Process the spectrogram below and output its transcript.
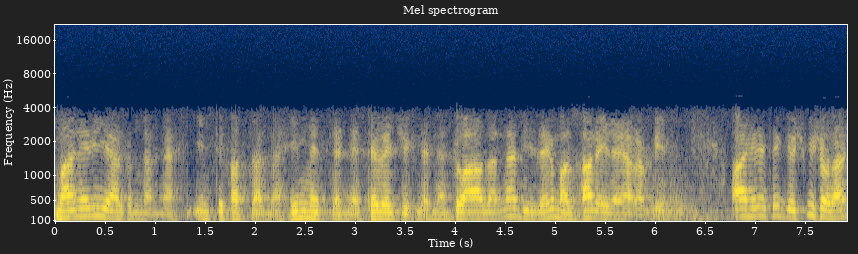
Manevi yardımlarına, iltifatlarına, himmetlerine, teveccühlerine, dualarına bizleri mazhar eyle ya Rabbi. Ahirete göçmüş olan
